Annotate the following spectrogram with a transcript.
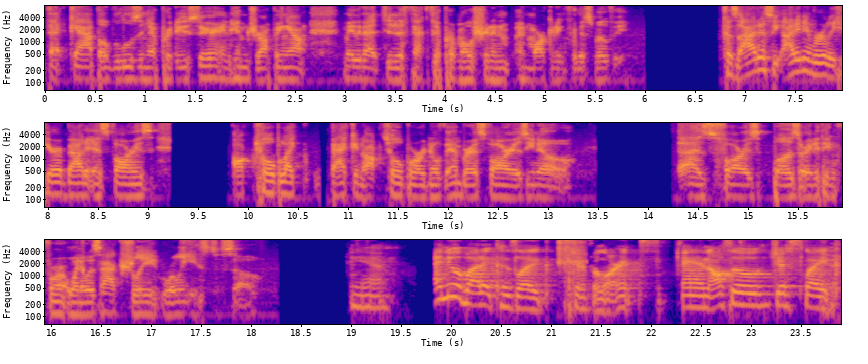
that gap of losing a producer and him dropping out, maybe that did affect the promotion and, and marketing for this movie. Because honestly, I didn't even really hear about it as far as October, like back in October or November, as far as you know, as far as buzz or anything for it when it was actually released. So, yeah, I knew about it because like Jennifer Lawrence, and also just like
